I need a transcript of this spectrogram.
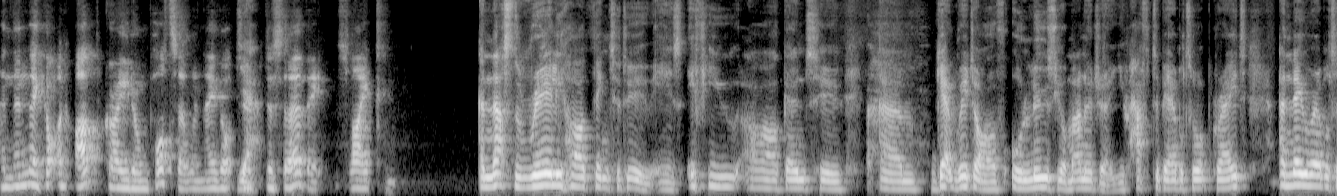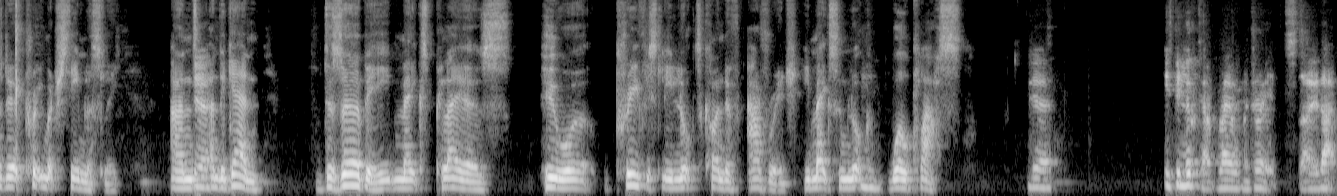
and then they got an upgrade on Potter when they got to Yeah. Zerbi. It's like and that's the really hard thing to do is if you are going to um, get rid of or lose your manager you have to be able to upgrade and they were able to do it pretty much seamlessly and Yeah. and again De Zerbi makes players who were previously looked kind of average he makes them look Mm. world class yeah. If you looked at Real Madrid, so that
